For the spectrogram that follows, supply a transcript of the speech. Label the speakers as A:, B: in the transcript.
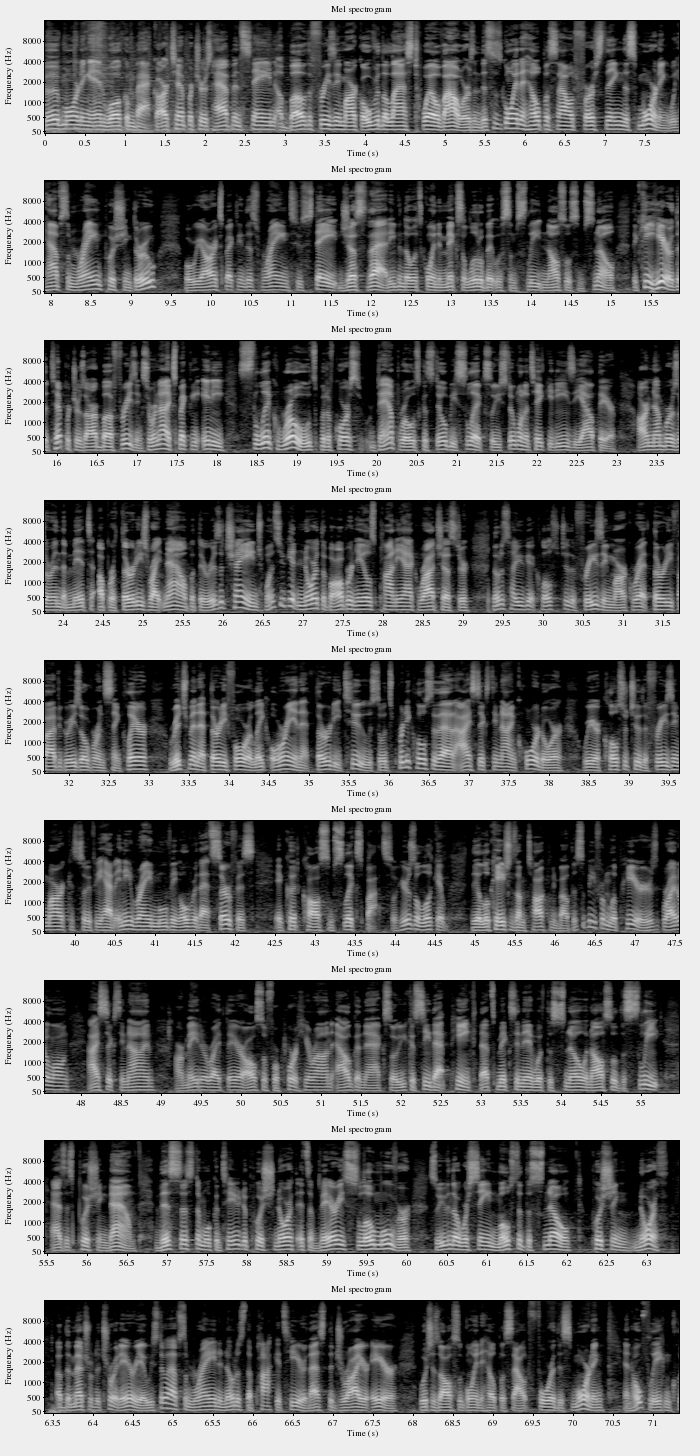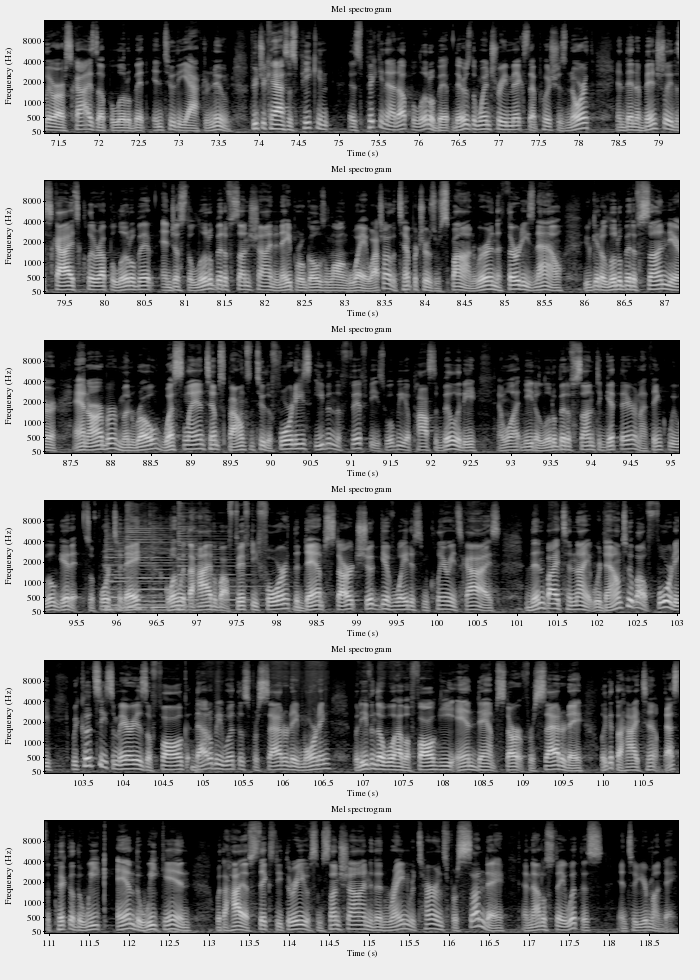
A: Good morning and welcome back. Our temperatures have been staying above the freezing mark over the last 12 hours, and this is going to help us out first thing this morning. We have some rain pushing through, but we are expecting this rain to stay just that, even though it's going to mix a little bit with some sleet and also some snow. The key here, the temperatures are above freezing, so we're not expecting any slick roads, but of course, damp roads could still be slick, so you still want to take it easy out there. Our numbers are in the mid to upper 30s right now, but there is a change. Once you get north of Auburn Hills, Pontiac, Rochester, notice how you get closer to the freezing mark. We're at 35 degrees over in St. Clair, Richmond at 34, Lake Orion at 32. So it's pretty close to that I-69 corridor where you're closer to the freezing mark. So if you have any rain moving over that surface, it could cause some slick spots. So here's a look at the locations I'm talking about. This will be from Lapeers, right along I-69, Armada right there, also for Port Huron, Algonac. So you can see that pink, that's mixing in with the snow and also the sleet as it's pushing down. This system will continue to push north. It's a very slow mover, so even though we're seeing most of the snow pushing north of the Metro Detroit area. We still have some rain and notice the pockets here. That's the drier air, which is also going to help us out for this morning. And hopefully it can clear our skies up a little bit into the afternoon. Futurecast is peaking is picking that up a little bit. There's the wintry mix that pushes north, and then eventually the skies clear up a little bit, and just a little bit of sunshine in April goes a long way. Watch how the temperatures respond. We're in the 30s now. You get a little bit of sun near Ann Arbor, Monroe, Westland. Temps bounce into the 40s. Even the 50s will be a possibility, and we'll need a little bit of sun to get there, and I think we will get it. So for today, going with the high of about 54, the damp start should give way to some clearing skies. Then by tonight, we're down to about 40. We could see some areas of fog. That'll be with us for Saturday morning, but even though we'll have a foggy and damp start for Saturday, look at the high temp. That's the pick of the week and the weekend with a high of 63 with some sunshine, and then rain returns for Sunday, and that'll stay with us until your Monday.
